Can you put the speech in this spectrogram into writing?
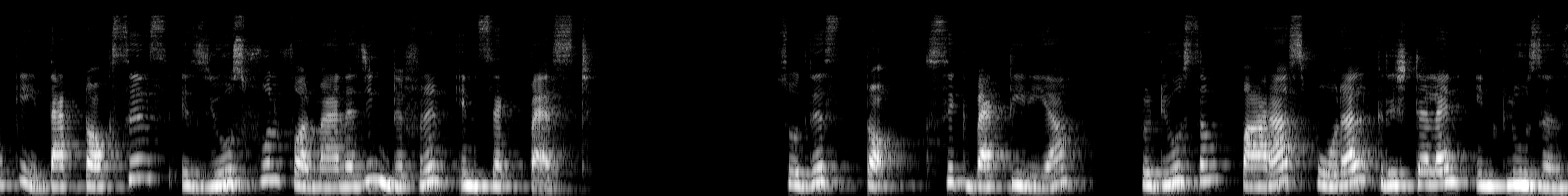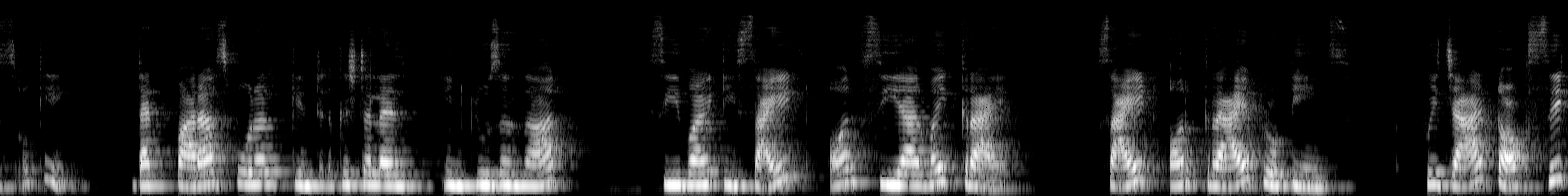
Okay, that toxins is useful for managing different insect pests. So this toxic bacteria produce some parasporal crystalline inclusions. Okay, that parasporal crystalline inclusions are CYT site or CRY cry site or cry proteins which are toxic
